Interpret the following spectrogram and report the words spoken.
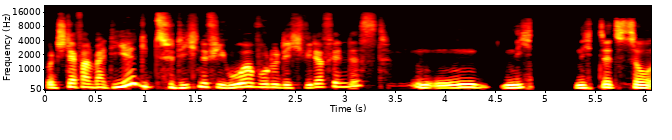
Und Stefan, bei dir gibt es für dich eine Figur, wo du dich wiederfindest? Nicht nicht jetzt so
